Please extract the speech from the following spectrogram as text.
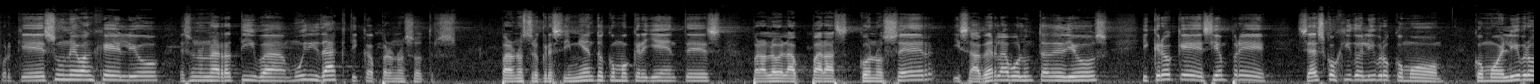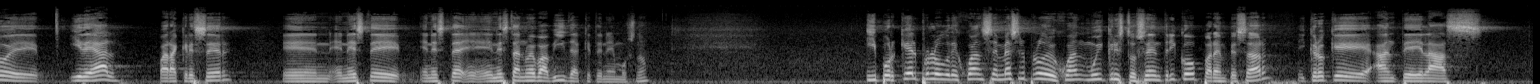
porque es un evangelio, es una narrativa muy didáctica para nosotros, para nuestro crecimiento como creyentes, para, para conocer y saber la voluntad de Dios. Y creo que siempre se ha escogido el libro como, como el libro eh, ideal para crecer en, en, este, en, esta, en esta nueva vida que tenemos, ¿no? ¿Y por qué el prólogo de Juan? Se me hace el prólogo de Juan muy cristocéntrico para empezar. Y creo que ante las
